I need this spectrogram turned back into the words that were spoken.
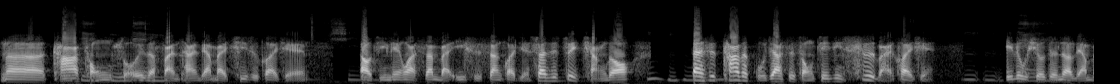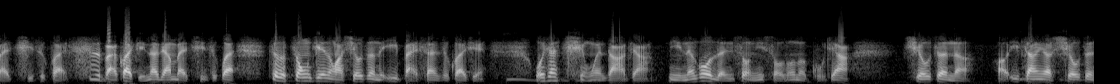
那它从所谓的反弹两百七十块钱，到今天的话三百一十三块钱，算是最强的哦。但是它的股价是从接近四百块钱，一路修正到两百七十块，四百块钱到两百七十块，这个中间的话修正了一百三十块钱。我想请问大家，你能够忍受你手中的股价修正呢？啊，一张要修正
